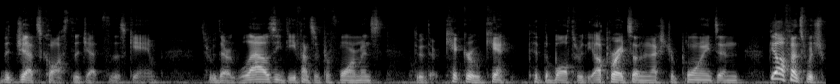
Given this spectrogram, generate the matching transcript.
The Jets cost the Jets this game through their lousy defensive performance, through their kicker who can't hit the ball through the uprights on an extra point, and the offense which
